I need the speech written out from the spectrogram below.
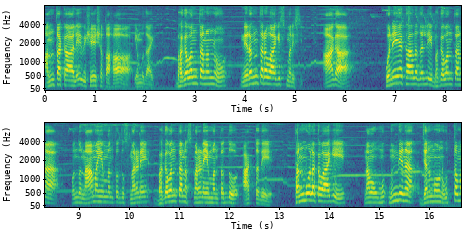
ಅಂತಕಾಲೇ ವಿಶೇಷತಃ ಎಂಬುದಾಗಿ. ಭಗವಂತನನ್ನು ನಿರಂತರವಾಗಿ ಸ್ಮರಿಸಿ. ಆಗ ಕೊನೆಯ ಕಾಲದಲ್ಲಿ ಭಗವಂತನ ಒಂದು ನಾಮ ಎಂಬಂಥದ್ದು ಸ್ಮರಣೆ, ಭಗವಂತನ ಸ್ಮರಣೆ ಎಂಬಂಥದ್ದು ಆಗ್ತದೆ. ತನ್ಮೂಲಕವಾಗಿ ನಾವು ಮುಂದಿನ ಜನ್ಮವನ್ನು ಉತ್ತಮ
